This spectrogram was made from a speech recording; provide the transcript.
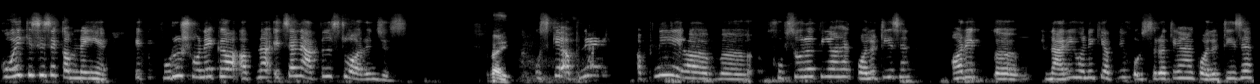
कोई किसी से कम नहीं है। एक पुरुष होने का अपना it's an apples to oranges right उसके अपने अपनी खूबसूरतियाँ हैं क्वालिटीज हैं और एक नारी होने की अपनी खूबसूरतियाँ हैं क्वालिटीज हैं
